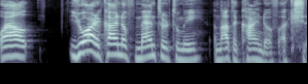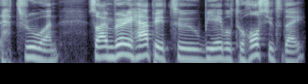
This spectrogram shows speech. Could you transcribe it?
Well, you are a kind of mentor to me, not a kind of, actually, a true one. So I'm very happy to be able to host you today.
